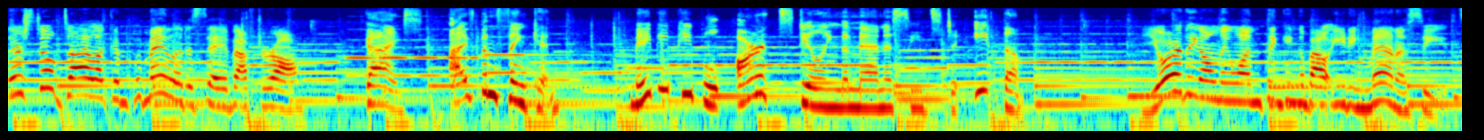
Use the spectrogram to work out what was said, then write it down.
There's still Dyluck and Pamela to save after all. Guys, I've been thinking. Maybe people aren't stealing the mana seeds to eat them. You're the only one thinking about eating mana seeds.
